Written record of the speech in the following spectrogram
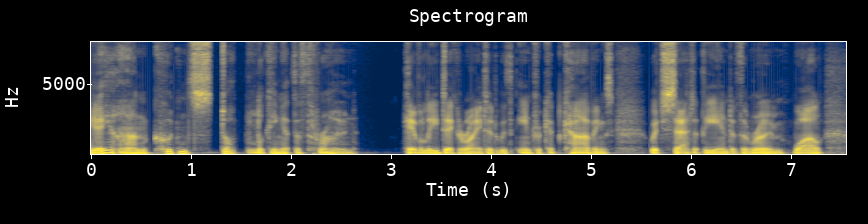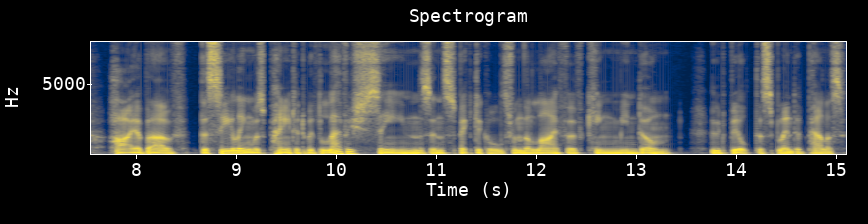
Yean couldn't stop looking at the throne heavily decorated with intricate carvings, which sat at the end of the room, while, high above, the ceiling was painted with lavish scenes and spectacles from the life of King Mindon, who'd built the splendid palace.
